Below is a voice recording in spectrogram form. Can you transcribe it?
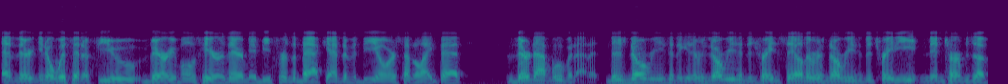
and they're you know within a few variables here or there, maybe for the back end of a deal or something like that. They're not moving on it. There's no reason to there was no reason to trade Sale. There was no reason to trade Eaton in terms of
